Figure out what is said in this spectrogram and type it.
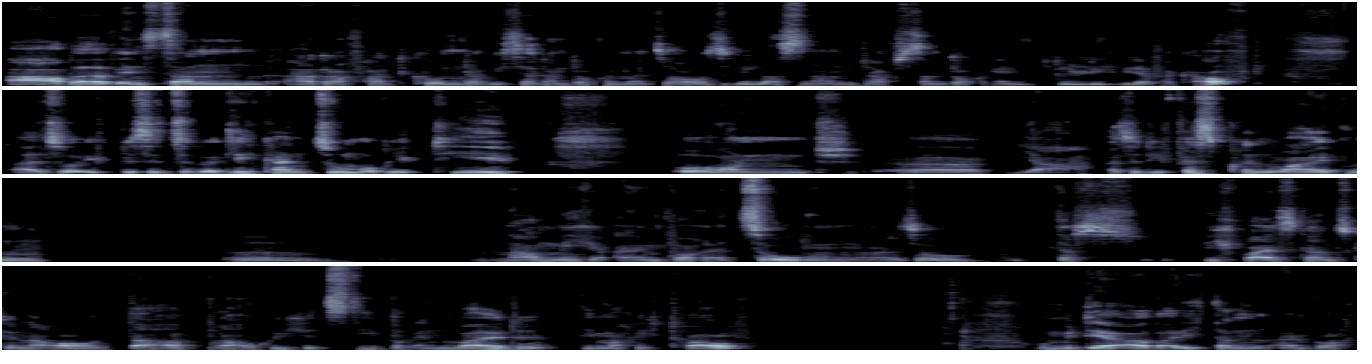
Aber wenn es dann hart auf hart kommt, habe ich es ja dann doch immer zu Hause gelassen und habe es dann doch endgültig wieder verkauft. Also ich besitze wirklich kein Zoom-Objektiv. Und äh, ja, also die Festbrennweiten äh, haben mich einfach erzogen. Also das ich weiß ganz genau, da brauche ich jetzt die Brennweite, die mache ich drauf. Und mit der arbeite ich dann einfach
